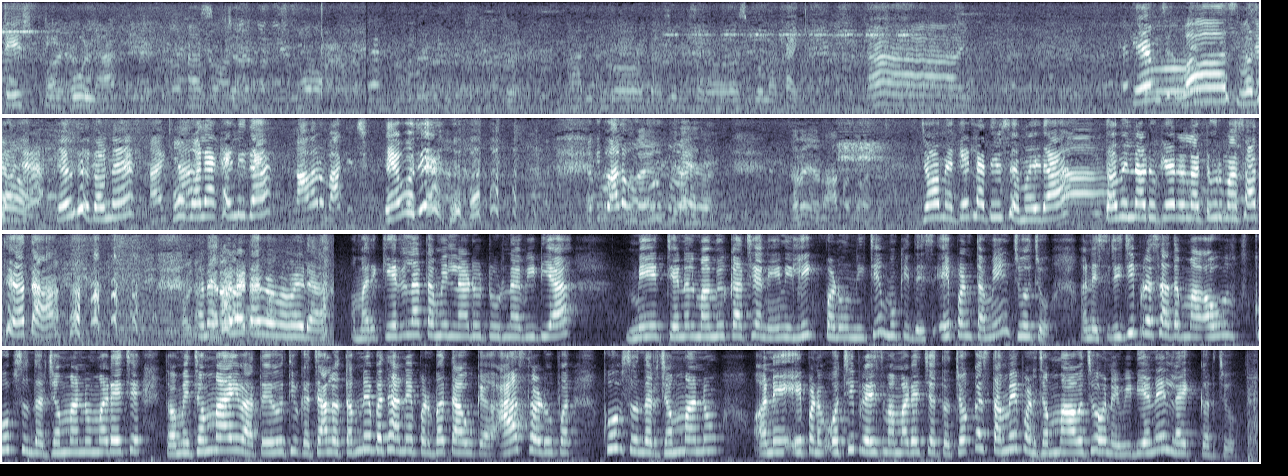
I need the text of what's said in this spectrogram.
ટેસ્ટી ગોલા. ખાસ ચાલો? જો, આ રીતે બધા છે ને સરસ ગોલા ખાય. હાય. કેમ છે? બસ મજામાં. કેમ છે તમને? હું ગોલા ખાઈ લીધા? ખાવાનું બાકી છે. એવું છે? તો કીધું હાલો ગુરુકુળ વયા જાય ઘરે યાર આ બધું આવે. જો અમે કેટલા દિવસે મળ્યા? તમિલનાડુ કેરલા ટૂરમાં સાથે હતા. અને ઘણા ટાઈમે મળ્યા. અમારી કેરલા તમિલનાડુ ટૂરના વિડીયા મેં ચેનલમાં મૂક્યા છે અને એની લિંક પણ હું નીચે મૂકી દઈશ. એ પણ તમે જોજો. અને શ્રીજી પ્રસાદમમાં આવું ખૂબ સુંદર જમવાનું મળે છે. તો અમે જમવા આવ્યા તો એવું થયું કે ચાલો તમને બધાને પણ બતાવું કે આ સ્થળ ઉપર ખૂબ સુંદર જમવાનું અને એ પણ ઓછી પ્રાઇસમાં મળે છે. તો ચોક્કસ તમે પણ જમવા આવજો અને વિડીયોને લાઈક કરજો.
